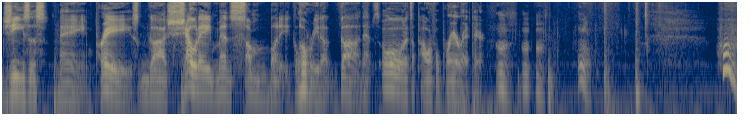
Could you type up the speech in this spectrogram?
Jesus' name. Praise God. Shout amen, somebody. Glory to God. That's oh, that's a powerful prayer right there. Mm, mm, mm. Mm. Whew.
